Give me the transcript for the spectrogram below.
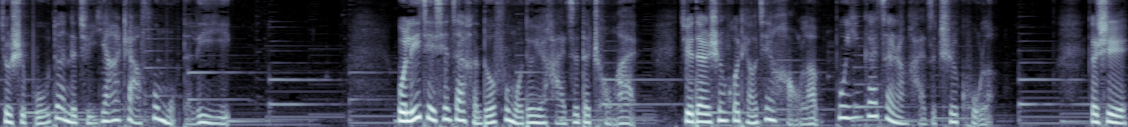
就是不断的去压榨父母的利益。我理解现在很多父母对于孩子的宠爱，觉得生活条件好了，不应该再让孩子吃苦了。可是，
